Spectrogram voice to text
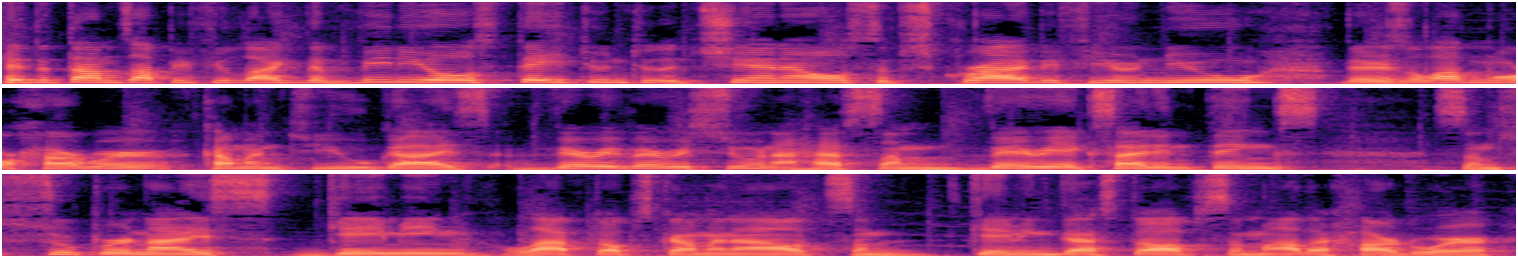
Hit the thumbs up if you like the video. Stay tuned to the channel. Subscribe if you're new. There's a lot more hardware coming to you guys very, very soon. I have some very exciting things. Some super nice gaming laptops coming out, some gaming desktops, some other hardware.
